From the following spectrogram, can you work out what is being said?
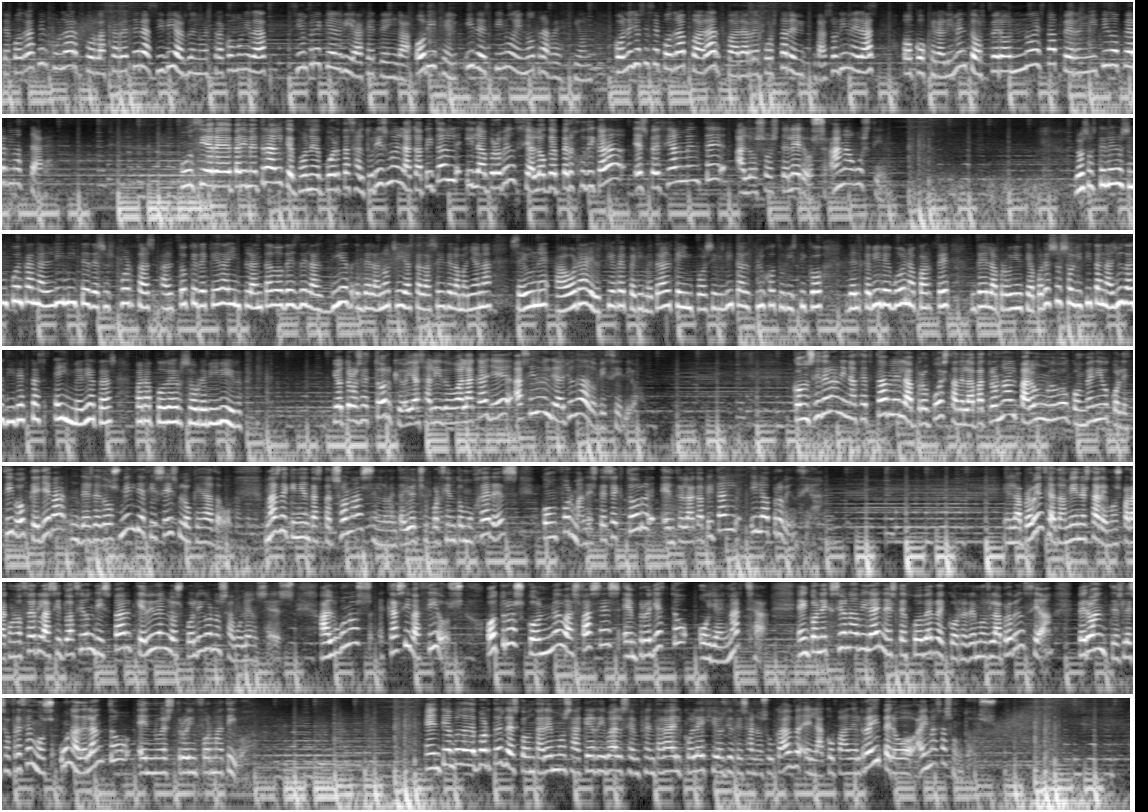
Se podrá circular por las carreteras y vías de nuestra comunidad siempre que el viaje tenga origen y destino en otra región. Con ello sí se podrá parar para repostar en gasolineras o coger alimentos, pero no está permitido pernoctar. Un cierre perimetral que pone puertas al turismo en la capital y la provincia, lo que perjudicará especialmente a los hosteleros. Ana Agustín. Los hosteleros se encuentran al límite de sus fuerzas al toque de queda implantado desde las 10 de la noche y hasta las 6 de la mañana. Se une ahora el cierre perimetral que imposibilita el flujo turístico del que vive buena parte de la provincia. Por eso solicitan ayudas directas e inmediatas para poder sobrevivir. Y otro sector que hoy ha salido a la calle ha sido el de ayuda a domicilio. Consideran inaceptable la propuesta de la patronal para un nuevo convenio colectivo que lleva desde 2016 bloqueado. Más de 500 personas, el 98% mujeres, conforman este sector entre la capital y la provincia. En la provincia también estaremos para conocer la situación dispar que viven los polígonos abulenses, algunos casi vacíos, otros con nuevas fases en proyecto o ya en marcha. En Conexión Ávila en este jueves recorreremos la provincia, pero antes les ofrecemos un adelanto en nuestro informativo. En tiempo de deportes les contaremos a qué rival se enfrentará el Colegio Diocesano SUCAB en la Copa del Rey, pero hay más asuntos.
